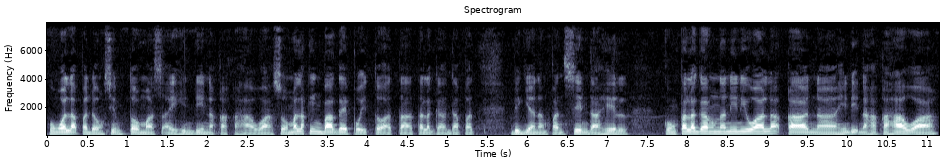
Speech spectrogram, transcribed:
kung wala pa daw simptomas ay hindi nakakahawa. So malaking bagay po ito at uh, talaga dapat bigyan ng pansin dahil kung talagang naniniwala ka na hindi nakakahawa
